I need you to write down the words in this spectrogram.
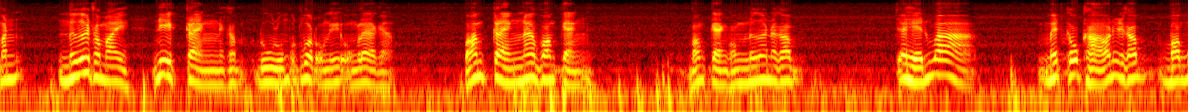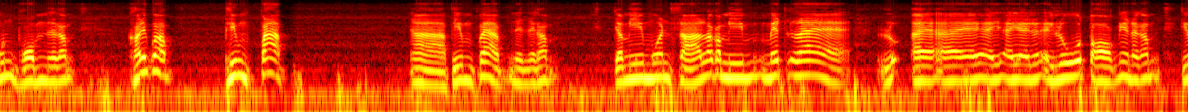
มันเนื้อทำไม นี่แกร่งนะครับ ดูหลวงปู่ทวดองค์นี้องค์แรกอะความแกร่งนะความแกร่งความแกร่งของเนื้อนะครับ จะเห็นว่าเม็ดขาวๆนี่นะครับ บางวุ้นพรมนะครับเขาเรียกว่าพิมพ์แป๊บอ่า พิมพ์แป๊บเนี่ยนะครับ จะมีมวลสารแล้วก็มีเม็ดแร่ไอไอไอไอไอไอรูตอกเนี่ยนะครับที่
